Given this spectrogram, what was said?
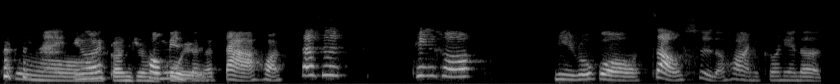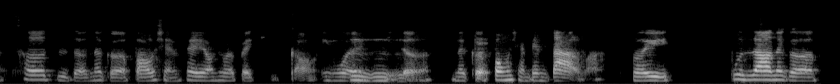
因为后面整个大换。但是听说你如果肇事的话，你隔年的车子的那个保险费用就会被提高，因为你的那个风险变大了嘛。所以不知道那个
